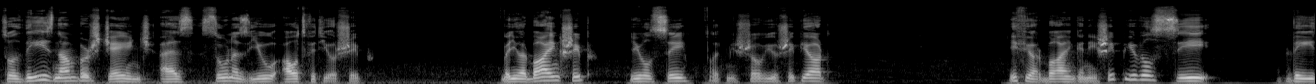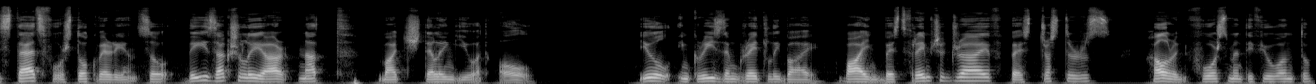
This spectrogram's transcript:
So these numbers change as soon as you outfit your ship. When you are buying ship, you will see, let me show you shipyard, if you are buying any ship you will see the stats for stock variant so these actually are not much telling you at all. You'll increase them greatly by buying best frameshift drive best thrusters hull reinforcement if you want to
